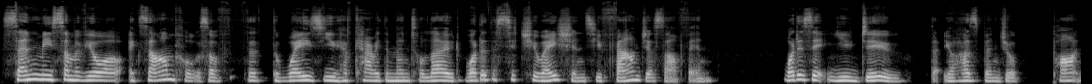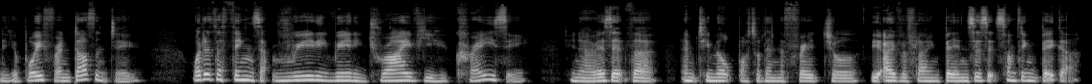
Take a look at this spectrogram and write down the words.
Send me some of your examples of the, the ways you have carried the mental load. What are the situations you found yourself in? What is it you do that your husband, your partner, your boyfriend doesn't do? What are the things that really, really drive you crazy? You know, is it the empty milk bottle in the fridge or the overflowing bins? Is it something bigger?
